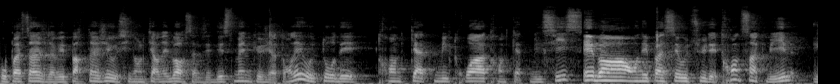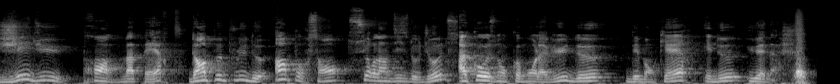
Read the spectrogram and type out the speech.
au passage, je l'avais partagé aussi dans le carnet bord, ça faisait des semaines que j'attendais, autour des 34 003, 34 006. Eh ben, on est passé au-dessus des 35 000. J'ai dû prendre ma perte d'un peu plus de 1% sur l'indice Dow Jones, à cause, donc, comme on l'a vu, de des bancaires et de UNH.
